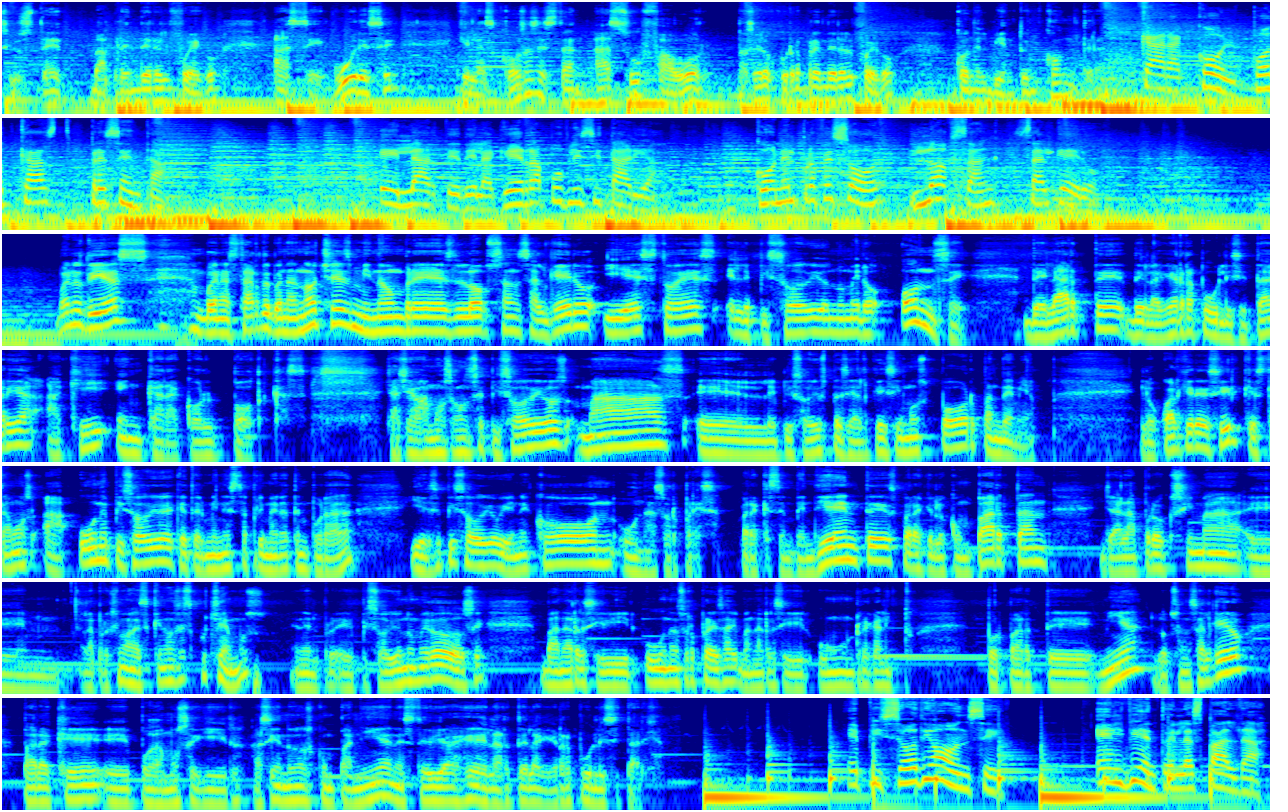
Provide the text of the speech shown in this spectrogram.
si usted va a prender el fuego, asegúrese que las cosas están a su favor. No se le ocurre prender el fuego con el viento en contra. Caracol Podcast presenta El arte de la guerra publicitaria con el profesor Lobsang Salguero. Buenos días, buenas tardes, buenas noches. Mi nombre es Lobsan Salguero y esto es el episodio número 11 del arte de la guerra publicitaria aquí en Caracol Podcast. Ya llevamos 11 episodios más el episodio especial que hicimos por pandemia lo cual quiere decir que estamos a un episodio de que termine esta primera temporada y ese episodio viene con una sorpresa para que estén pendientes, para que lo compartan. Ya la próxima, eh, la próxima vez que nos escuchemos, en el episodio número 12, van a recibir una sorpresa y van a recibir un regalito por parte mía, Lobsan Salguero, para que eh, podamos seguir haciéndonos compañía en este viaje del arte de la guerra publicitaria. Episodio 11. El viento en la espalda.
